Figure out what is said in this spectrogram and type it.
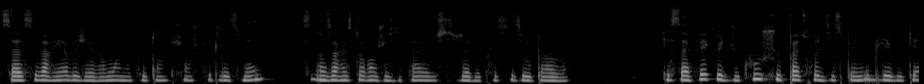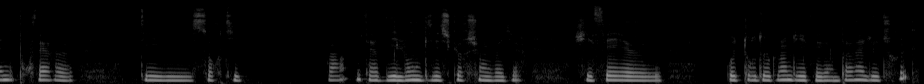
C'est assez variable. J'ai vraiment un emploi de temps qui change toutes les semaines. C'est dans un restaurant, je ne sais pas euh, si j'avais précisé ou pas avant. Et ça fait que du coup, je suis pas trop disponible les week-ends pour faire euh, des sorties. Enfin, faire des longues excursions, on va dire. J'ai fait autour d'Auckland, j'ai fait quand même pas mal de trucs.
